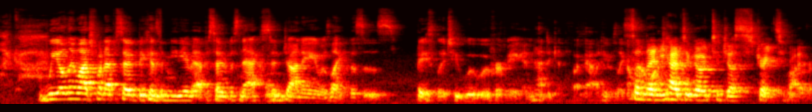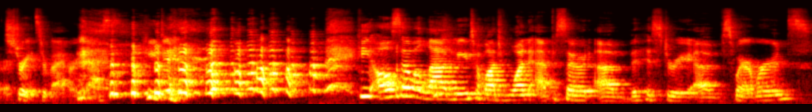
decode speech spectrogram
my god. We only watched one episode because the medium episode was next, and Johnny was like, "This is basically too woo woo for me," and had to get the fuck out. He was like, So then you had to go to just straight survivor. Straight Survivor, yes. he did. he also allowed me to watch one episode of the history of swear words.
